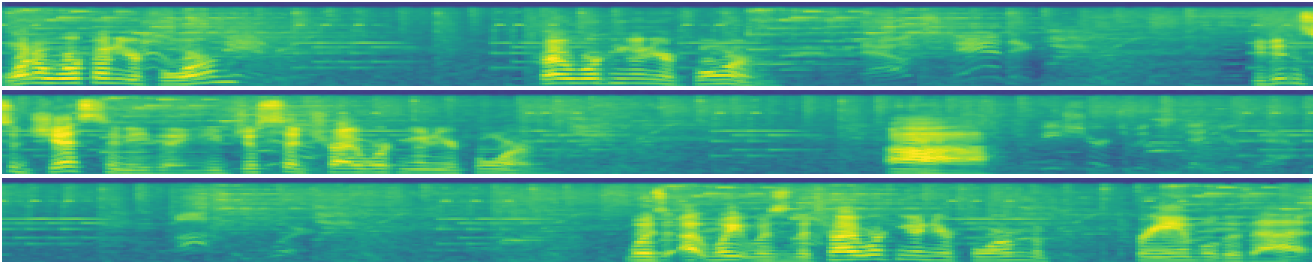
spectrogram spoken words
Want to work on your form? Try working on your form. Outstanding. You didn't suggest anything. You just said try working on your form. Ah. Sure. Awesome. Was uh, wait, was the try working on your form a preamble to that?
